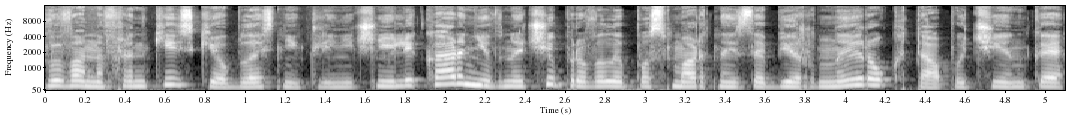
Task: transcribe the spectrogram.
В Івано-Франківській обласній клінічній лікарні вночі провели посмертний забір нирок та печінки.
